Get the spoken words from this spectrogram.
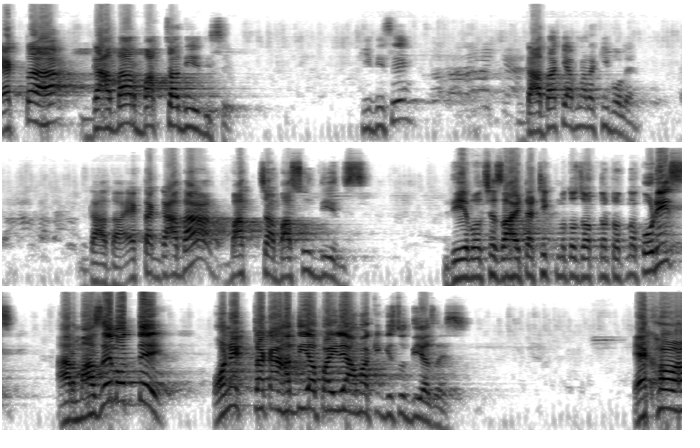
একটা গাদার বাচ্চা দিয়ে দিছে। কি দিছে? গাদাকে আপনারা কি বলেন? গাদা। একটা গাদা বাচ্চা বাসুর দিয়ে দিছে। দিয়ে বলছে, যা এটা ঠিক মতো যত্ন টত্ন করিস, আর মাঝে মধ্যে অনেক টাকা হাদিয়া পাইলে আমাকে কিছু দিয়া যাইস। এখন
